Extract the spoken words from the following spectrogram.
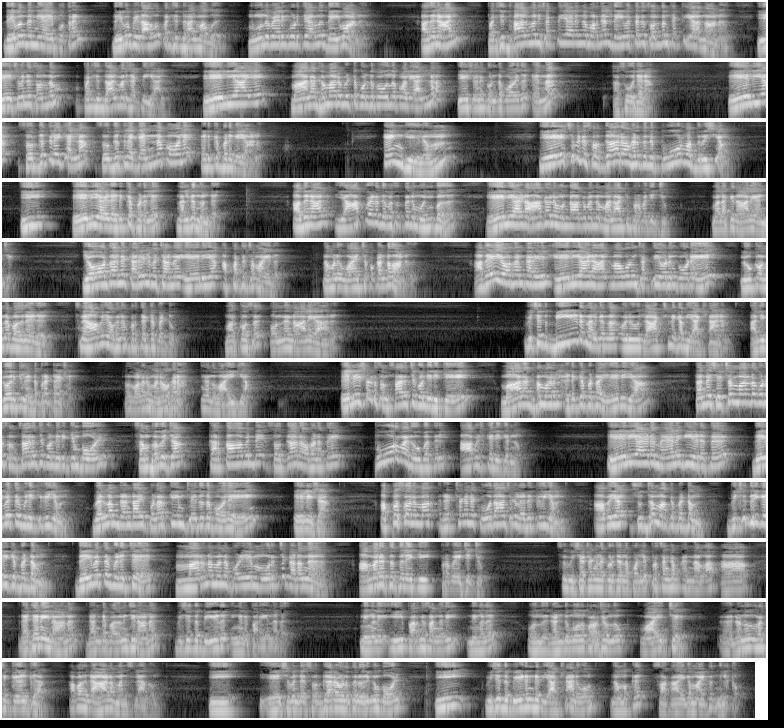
ദൈവം തന്നെയായ പുത്രൻ ദൈവപിതാവ് പരിശുദ്ധാത്മാവ്. മൂന്ന് പേരും കൂടി ചേർന്ന് ദൈവമാണ്. അതിനാൽ പരിശുദ്ധാത്മന് ശക്തിയാൽ എന്ന് പറഞ്ഞാൽ ദൈവത്തിന്റെ സ്വന്തം ശക്തിയാൽ എന്നാണ്. യേശുവിന്റെ സ്വന്തം പരിശുദ്ധാത്മന് ശക്തിയാൽ. ഏലിയായെ മാലഖമാരെ വിട്ട് കൊണ്ടുപോകുന്ന പോലെ അല്ല യേശുവിനെ കൊണ്ടുപോയത് എന്ന സൂചന. ഏലിയ സ്വർഗത്തിലേക്കല്ല സ്വർഗത്തിലേക്ക് എന്ന പോലെ എടുക്കപ്പെടുകയാണ്. എങ്കിലും യേശുവിന്റെ സ്വർഗാരോഹണത്തിന്റെ പൂർവ ദൃശ്യം ഈ ഏലിയായുടെ എടുക്കപ്പെടൽ നൽകുന്നുണ്ട്. അതിനാൽ യാക്കോയുടെ ദിവസത്തിന് മുൻപ് ഏലിയായുടെ ആഗമനം ഉണ്ടാകുമെന്ന് മലാക്കി പ്രവചിച്ചു. മലാക്കി നാല് അഞ്ച്. യോർദാന്റെ കരയിൽ വെച്ചാണ് ഏലിയ അപ്രത്യക്ഷമായത്. നമ്മൾ വായിച്ചപ്പോൾ കണ്ടതാണ് അതേ യോർദാൻ കരയിൽ ഏലിയായുടെ ആത്മാവോടും ശക്തിയോടും കൂടെ ലൂക്ക ഒന്ന് പതിനേഴ്. സ്നാപയോഹനം പ്രത്യക്ഷപ്പെട്ടു. മർക്കോസ് ഒന്ന് നാല് ആറ്. വിശുദ്ധ ബീഡ് നൽകുന്ന ഒരു ലാക്ഷണിക വ്യാഖ്യാനം അലിഗോരിക്കൽ ഇന്റർപ്രിട്ടേഷൻ അത് വളരെ മനോഹരമാണ് ഞാൻ വായിക്കാം. എലീഷയോട് സംസാരിച്ചു കൊണ്ടിരിക്കെ മാലഖമാരിൽ എടുക്കപ്പെട്ട ഏലിയ തന്റെ ശിഷ്യന്മാരുടെ കൂടെ സംസാരിച്ചു കൊണ്ടിരിക്കുമ്പോൾ സംഭവിച്ച കർത്താവിന്റെ സ്വർഗാരോഹണത്തെ പൂർവ രൂപത്തിൽ ആവിഷ്കരിക്കുന്നു. ഏലിയായുടെ മേലങ്കി എടുത്ത് ദൈവത്തെ വിളിക്കുകയും വെള്ളം രണ്ടായി പിളർക്കുകയും ചെയ്തതുപോലെ ഏലീഷ അപ്പസ്വലന്മാർ രക്ഷകന്റെ കൂതാശകൾ എടുക്കുകയും അവയാൽ ശുദ്ധമാക്കപ്പെട്ടും വിശുദ്ധീകരിക്കപ്പെട്ടും ദൈവത്തെ വിളിച്ച് മരണമെന്ന പുഴയെ മുറിച്ച് കടന്ന് അമരത്വത്തിലേക്ക് പ്രവേശിച്ചു. സുവിശേഷങ്ങളെക്കുറിച്ചുള്ള പള്ളിപ്രസംഗം എന്നുള്ള ആ രചനയിലാണ് രണ്ട് പതിനഞ്ചിലാണ് വിശുദ്ധ ബീഡ് ഇങ്ങനെ പറയുന്നത്. നിങ്ങൾ ഈ പറഞ്ഞ സംഗതി നിങ്ങൾ ഒന്ന് രണ്ട് മൂന്ന് പ്രാവശ്യം ഒന്ന് വായിച്ച് രണ്ട് മൂന്ന് പ്രാവശ്യം കേൾക്കുക. അപ്പോൾ അതിന്റെ ആഴം മനസ്സിലാകും. ഈ യേശുവിന്റെ സ്വർഗാരോഹണത്തിന് ഒരുങ്ങുമ്പോൾ ഈ വിശുദ്ധ ബീഡിന്റെ വ്യാഖ്യാനവും നമുക്ക് സഹായകമായിട്ട് നിൽക്കും.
